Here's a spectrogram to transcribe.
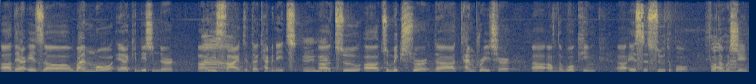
uh, there is uh, one more air conditioner. Uh, Ah. inside the cabinet Mm-hmm. uh, to uh, to make sure the temperature uh, of the working is suitable for the Uh-huh. machine,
